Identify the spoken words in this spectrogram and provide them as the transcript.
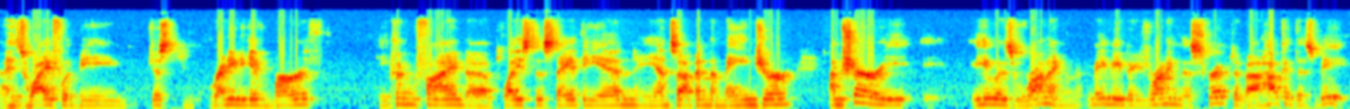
Uh, his wife would be just ready to give birth. He couldn't find a place to stay at the inn. He ends up in the manger. I'm sure he he was running. Maybe he's running the script about how could this be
